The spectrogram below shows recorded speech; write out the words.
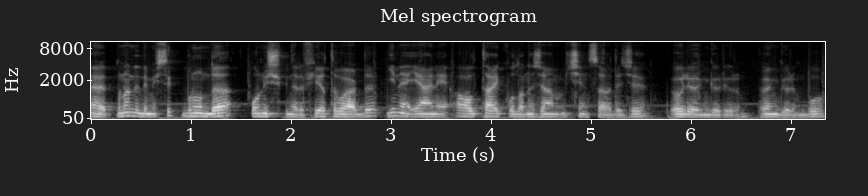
Evet buna ne demiştik? Bunun da 13 bin lira fiyatı vardı. Yine yani 6 ay kullanacağım için sadece öyle öngörüyorum. Öngörüm bu.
